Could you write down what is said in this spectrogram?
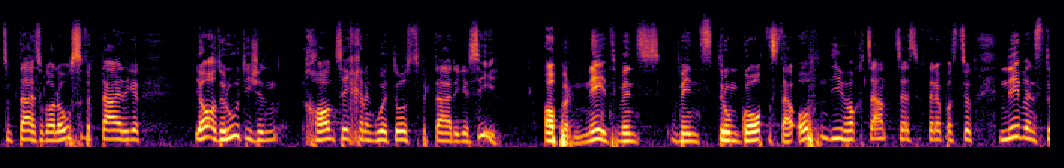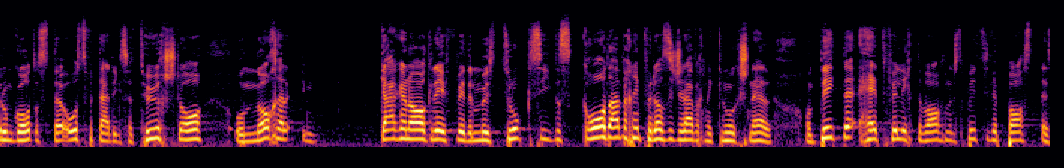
zum Teil sogar Außenverteidiger, ja, der Rudi ist ein, kann sicher ein guter Außenverteidiger sein. Aber nicht, wenn es darum geht, dass der offensive Akzent setzt auf dieser Position. Nicht, wenn es darum geht, dass der Außenverteidiger hoch steht und nachher im Gegenangriff wieder muss zurück sein Das geht einfach nicht, für das ist er einfach nicht genug schnell. Und dort hat vielleicht der Wagner ein bisschen verpasst, ein,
